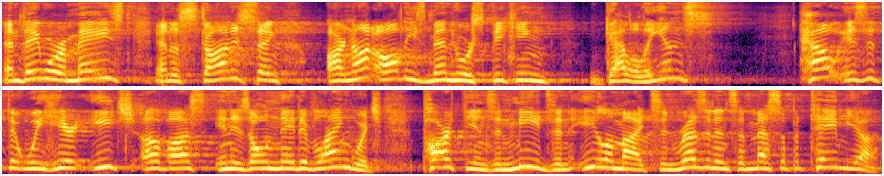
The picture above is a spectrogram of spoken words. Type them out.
and they were amazed and astonished, saying, Are not all these men who are speaking Galileans? How is it that we hear each of us in his own native language? Parthians and Medes and Elamites and residents of Mesopotamia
